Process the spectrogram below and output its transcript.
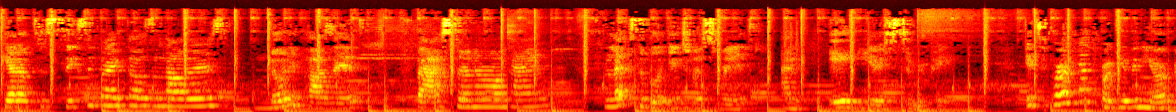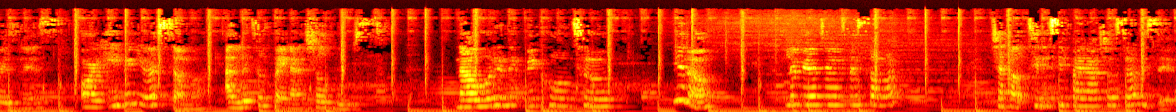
Get up to $65,000, no deposit, fast turnaround time, flexible interest rate, and eight years to repay. It's perfect for giving your business or even your summer a little financial boost. Now, wouldn't it be cool to, you know, live your dreams this summer? Check out TDC Financial Services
